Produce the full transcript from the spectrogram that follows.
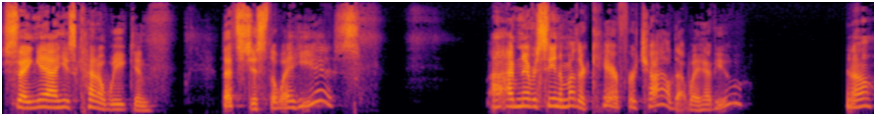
saying, Yeah, he's kind of weak, and that's just the way he is. I, I've never seen a mother care for a child that way, have you? You know,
